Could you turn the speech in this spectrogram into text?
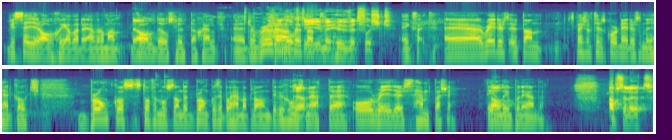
vi säger avskedade, även om han Ja. valde att sluta själv. Eh, John Gruden Han åkte slutat. ju med huvudet först. Exakt. Eh, Raiders utan special teams coordinator som ny head coach. Broncos står för motståndet. Broncos är på hemmaplan, divisionsmöte och Raiders hämtar sig. Det är ändå Ja. imponerande. Absolut.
